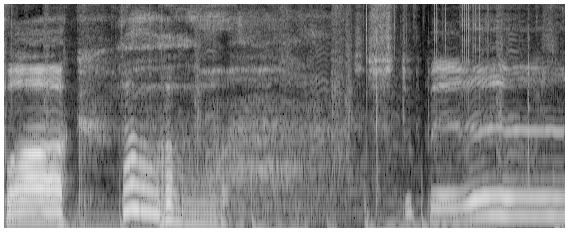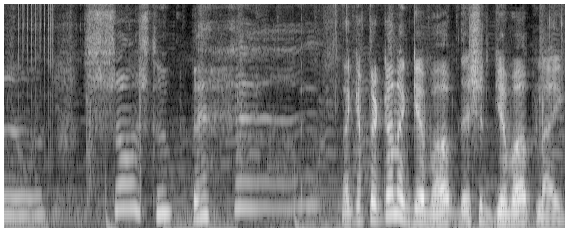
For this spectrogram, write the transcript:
Fuck. stupid. So stupid. Like, if they're gonna give up, they should give up, like,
